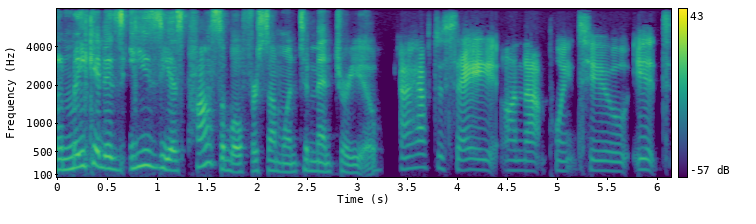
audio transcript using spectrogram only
and make it as easy as possible for someone to mentor you. I have to say on that point too, it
